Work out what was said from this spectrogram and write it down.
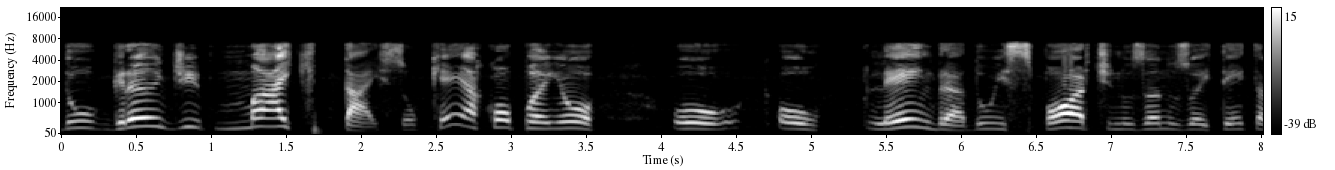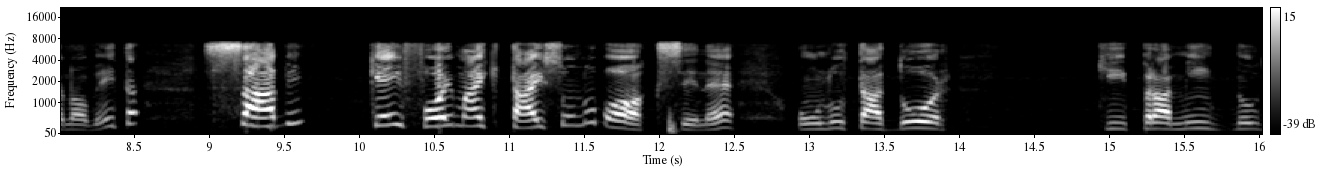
do grande Mike Tyson. Quem acompanhou ou, ou lembra do esporte nos anos 80, 90, sabe quem foi Mike Tyson no boxe, né? Um lutador que para mim no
